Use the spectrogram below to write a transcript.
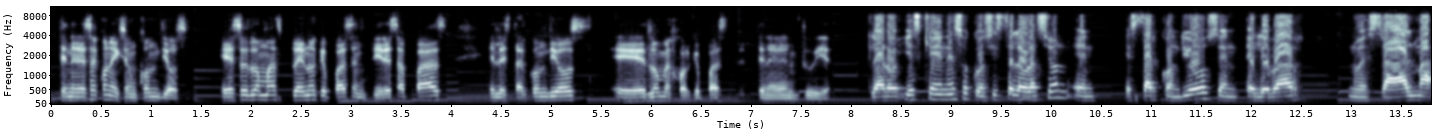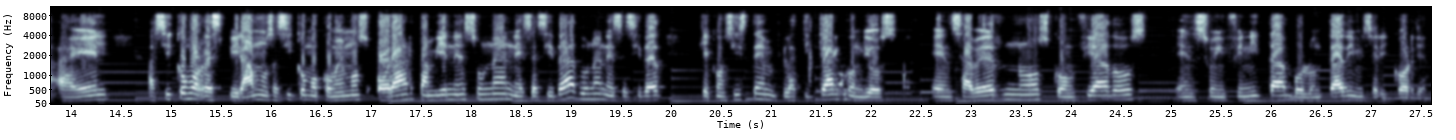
tener esa conexión con Dios. Eso es lo más pleno que puedas sentir, esa paz, el estar con Dios eh, es lo mejor que puedas tener en tu vida. Claro, y es que en eso consiste la oración, en estar con Dios, en elevar nuestra alma a Él, así como respiramos, así como comemos, orar también es una necesidad, una necesidad que consiste en platicar con Dios, en sabernos confiados en su infinita voluntad y misericordia.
